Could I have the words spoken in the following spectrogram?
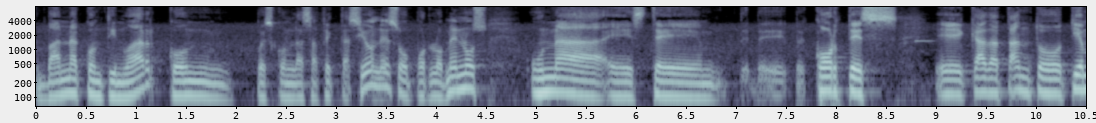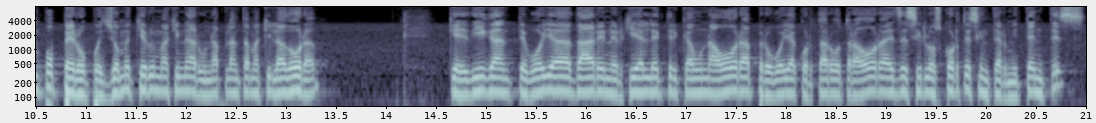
van a continuar con pues con las afectaciones o por lo menos una este eh, cortes eh, cada tanto tiempo, pero pues yo me quiero imaginar una planta maquiladora que digan te voy a dar energía eléctrica una hora, pero voy a cortar otra hora, es decir, los cortes intermitentes,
